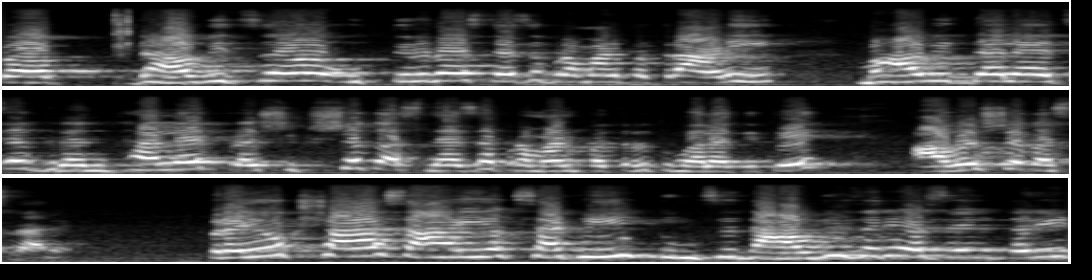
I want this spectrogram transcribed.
दहावीचं उत्तीर्ण असण्याचं प्रमाणपत्र आणि महाविद्यालयाचं ग्रंथालय प्रशिक्षक असण्याचं प्रमाणपत्र तुम्हाला तिथे आवश्यक असणार आहे. प्रयोगशाळा सहाय्यकसाठी तुमचे दहावी जरी असेल तरी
